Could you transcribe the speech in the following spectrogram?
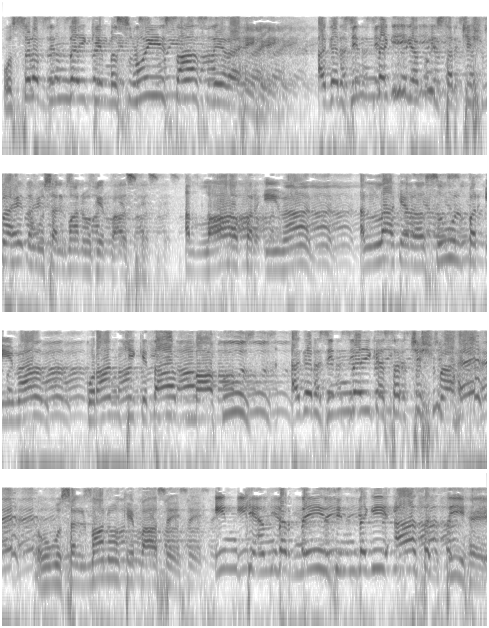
وہ صرف زندگی کے مصنوعی سانس لے رہے ہیں۔ اگر زندگی کا کوئی سرچشمہ ہے تو مسلمانوں کے پاس ہے۔ اللہ پر ایمان، اللہ کے رسول پر ایمان، قرآن کی کتاب محفوظ۔ اگر زندگی کا سرچشمہ ہے تو وہ مسلمانوں کے پاس ہے۔ ان کے اندر نئی زندگی آ سکتی ہے۔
